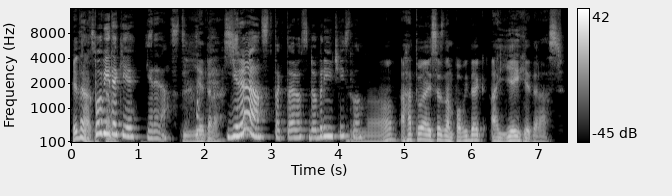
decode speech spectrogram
11. Povídek je 11. 11. 11, tak to je dost dobrý číslo. No, aha, tu je aj seznam povídek a je ich 11.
